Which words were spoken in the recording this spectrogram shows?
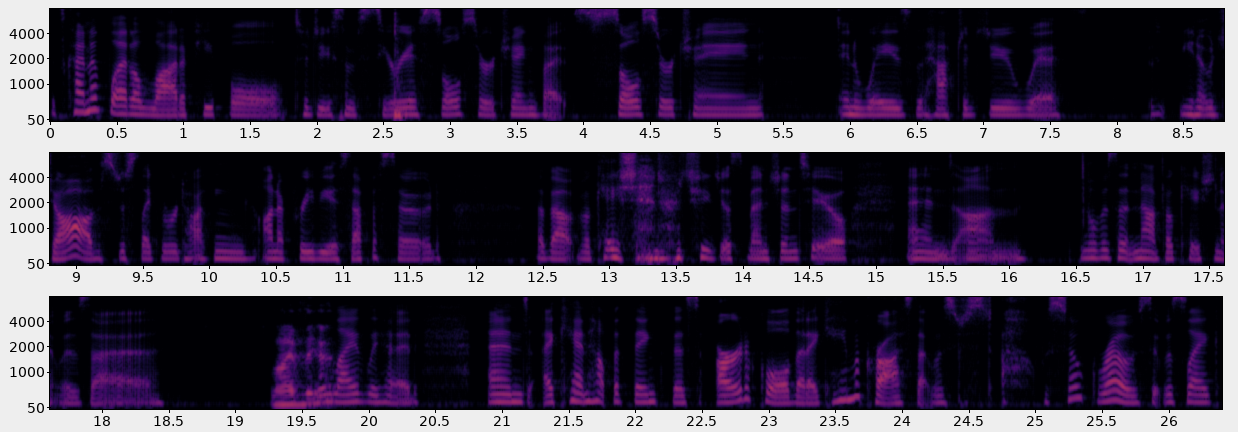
it's kind of led a lot of people to do some serious soul searching, but soul searching in ways that have to do with, you know, jobs, just like we were talking on a previous episode about vocation, which you just mentioned too. And um, what was it? Not vocation, it was uh, livelihood livelihood. And I can't help but think this article that I came across that was just oh, was so gross. It was like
